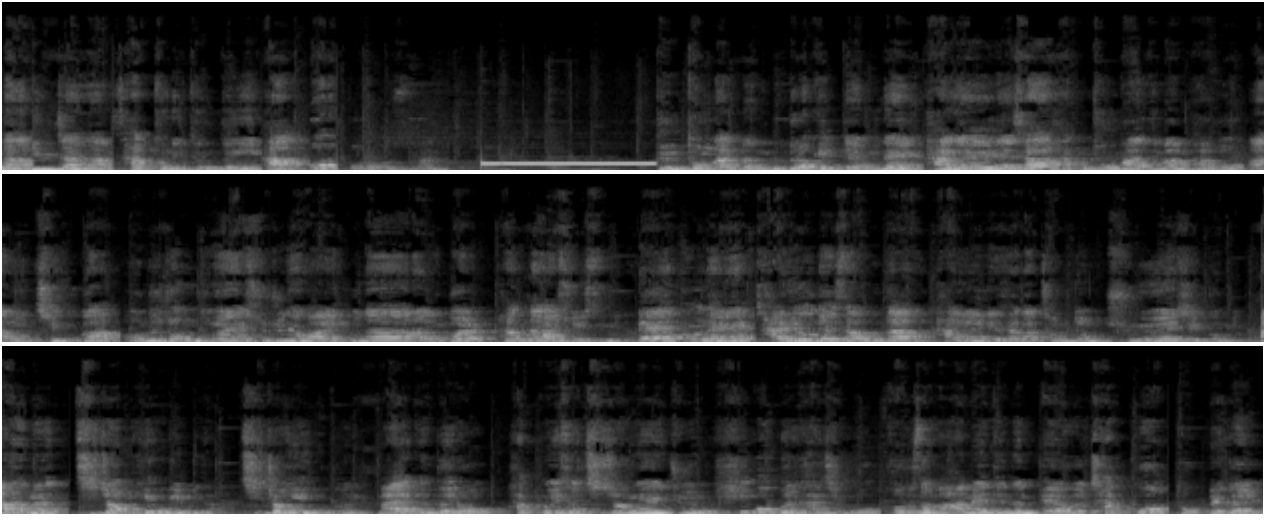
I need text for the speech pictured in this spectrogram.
쪼나, 긴장함, 사투리 등등이 다 뽀로 뽀로로 쓰면. 들통난다는 거. 그렇기 때문에 당일 대사 한 두 마디만 봐도 아 이 친구가 어느 정도의 수준에 와 있구나라는 걸 판단할 수 있습니다. 때문에 자유 대사보다 당일 대사가 점점 중요해질 겁니다. 다음은 지정 희곡입니다. 지정 희곡은 말 그대로 학교에서 지정해준 희곡을 가지고 거기서 마음에 드는 배역을 찾고 독백을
